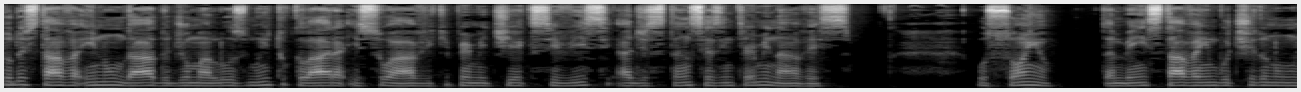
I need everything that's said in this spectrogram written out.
tudo estava inundado de uma luz muito clara e suave que permitia que se visse a distâncias intermináveis. O sonho também estava embutido num,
